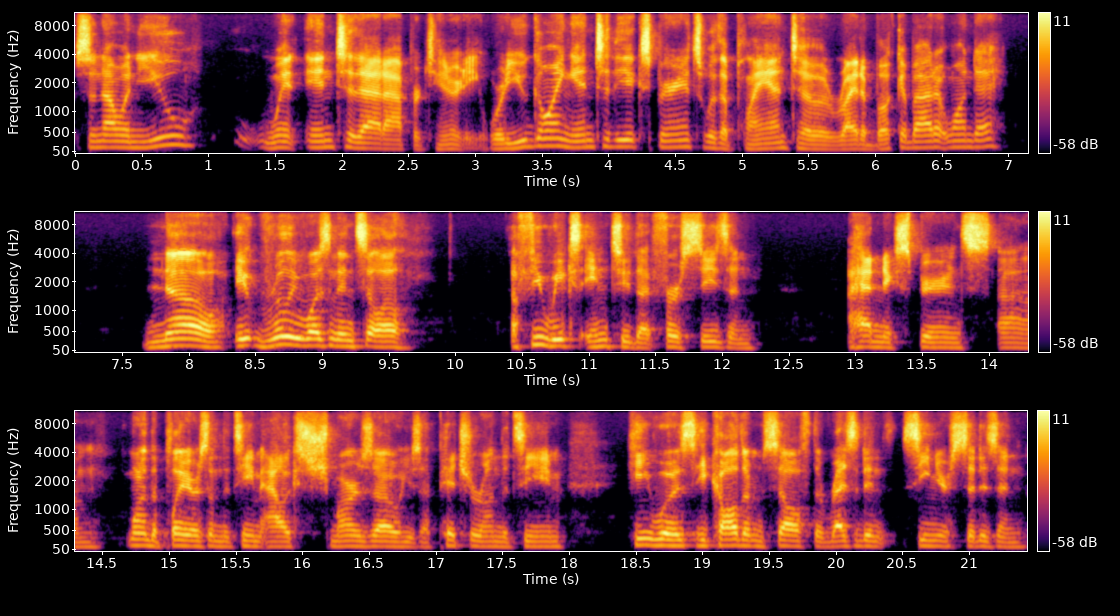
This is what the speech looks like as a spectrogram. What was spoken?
So now, when you went into that opportunity, were you going into the experience with a plan to write a book about it one day? No, it really wasn't until a few weeks into that first season I had an experience. Um, one of the players on the team, Alex Schmarzo, he's a pitcher on the team he was he called himself the resident senior citizen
